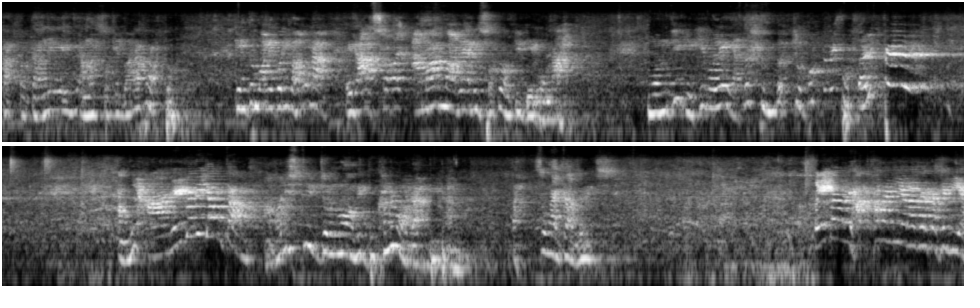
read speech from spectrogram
থাকতো, তাহলে এই আমার চোখে ধরা পড়তো। কিন্তু মনে করি ভাবো না, এই রাজসভায় আমার মারে আমি ছোট হতে দেব না। মন্ত্রী দেখে বলে, এত সুন্দর চোখ তুমি কোথায় আমি আগে যদি জানতাম, আমার স্ত্রীর জন্য আমি দুখানা অর্ডার দিতাম। সময় কাজ হয়েছে। নিয়ে রাজার কাছে গিয়ে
